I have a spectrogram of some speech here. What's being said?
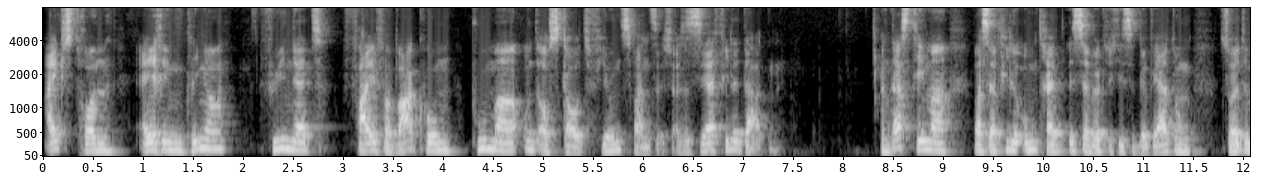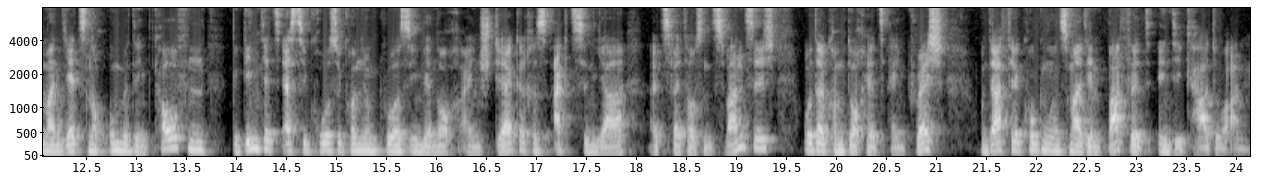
Eichstron, Elringen Klinger, Freenet, Pfeiffer Vakuum, Puma und auch Scout24. Also sehr viele Daten. Und das Thema, was ja viele umtreibt, ist ja wirklich diese Bewertung. Sollte man jetzt noch unbedingt kaufen? Beginnt jetzt erst die große Konjunktur? Sehen wir noch ein stärkeres Aktienjahr als 2020? Oder kommt doch jetzt ein Crash? Und dafür gucken wir uns mal den Buffett-Indikator an.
